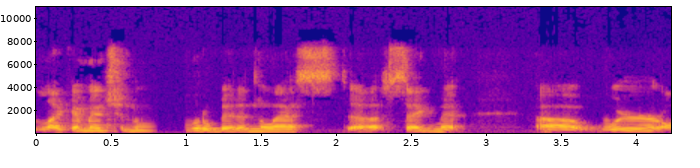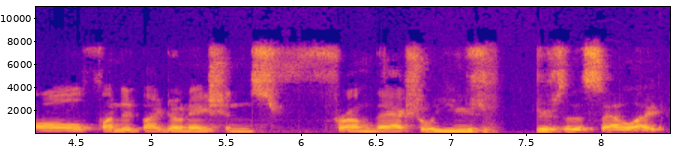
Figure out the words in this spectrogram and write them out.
like I mentioned a little bit in the last uh, segment, uh, we're all funded by donations from the actual users of the satellite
